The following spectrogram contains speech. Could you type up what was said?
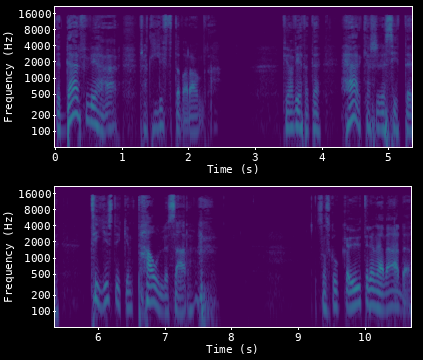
Det är därför vi är här, för att lyfta varandra. För jag vet att det, här kanske det sitter tio stycken Paulusar som ska åka ut i den här världen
